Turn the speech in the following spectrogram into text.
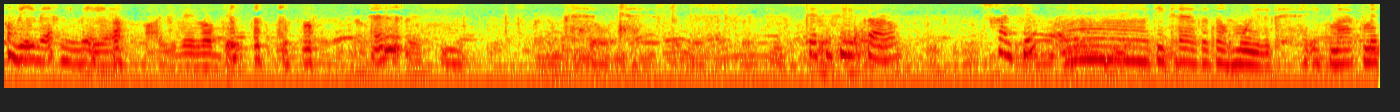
Dan wil je weg niet mee, hè? Oh, je weet wel beter. zeg eens hier, Carl. Schatje? Ah, die krijgt het nog moeilijk. Ik maak me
